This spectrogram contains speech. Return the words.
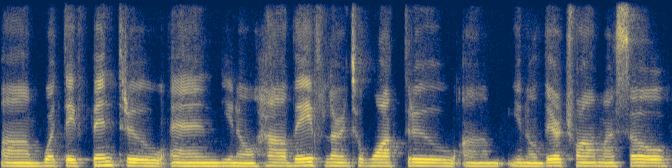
um, what they've been through and you know how they've learned to walk through um, you know their trauma so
